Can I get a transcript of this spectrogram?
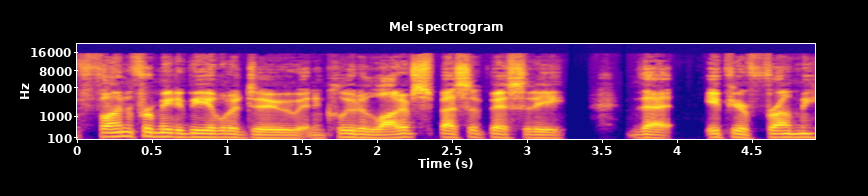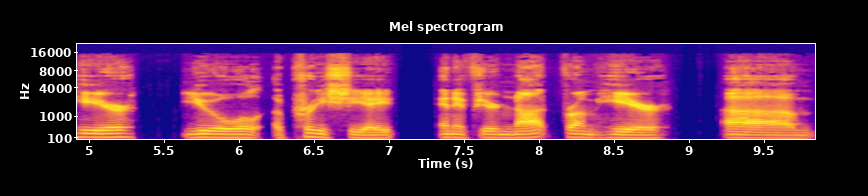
fun for me to be able to do and include a lot of specificity that if you're from here, you'll appreciate. And if you're not from here, um,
